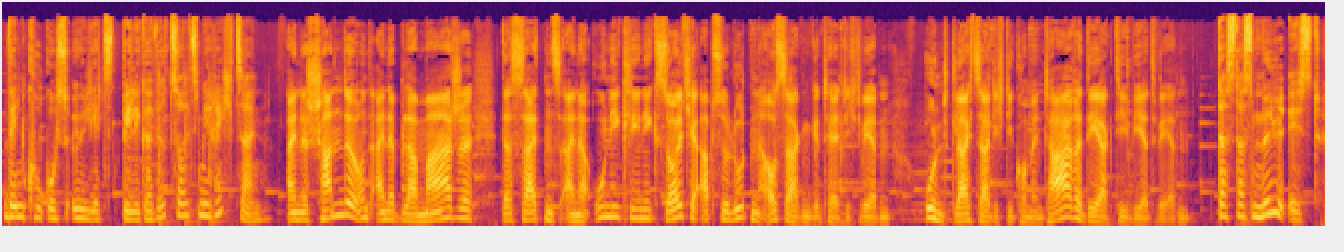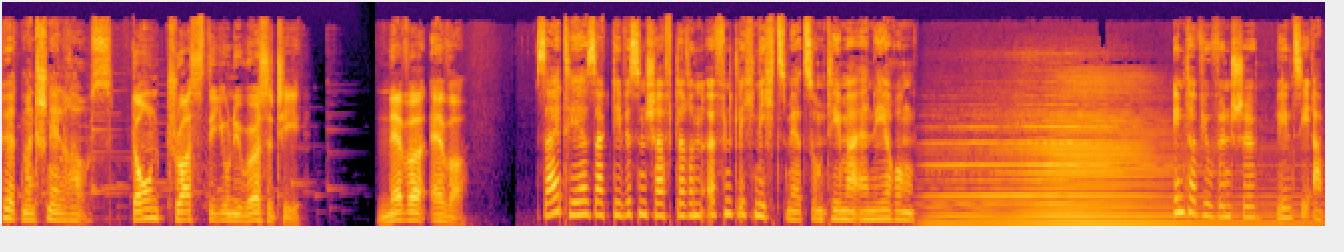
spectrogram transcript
Wenn Kokosöl jetzt billiger wird, soll es mir recht sein. Eine Schande und eine Blamage, dass seitens einer Uniklinik solche absoluten Aussagen getätigt werden und gleichzeitig die Kommentare deaktiviert werden. Dass das Müll ist, hört man schnell raus. Don't trust the university. Never ever. Seither sagt die Wissenschaftlerin öffentlich nichts mehr zum Thema Ernährung. Interviewwünsche lehnt sie ab.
